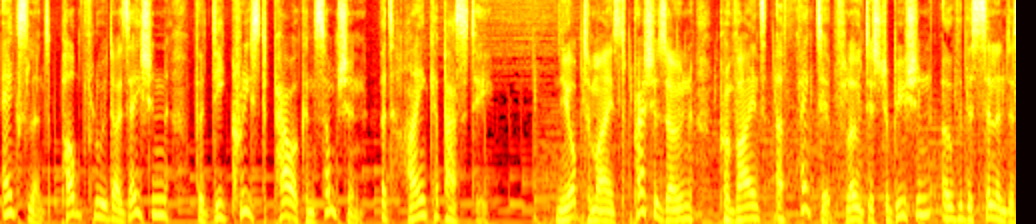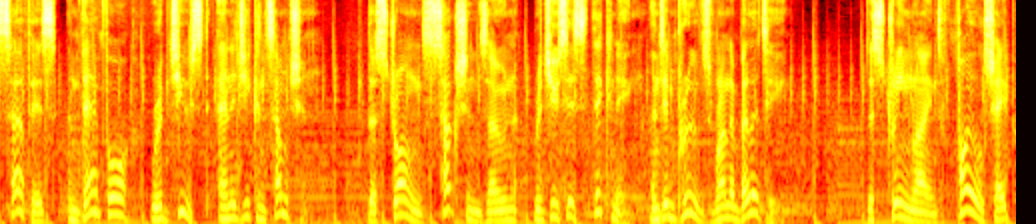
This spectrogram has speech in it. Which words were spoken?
excellent pulp fluidization for decreased power consumption at high capacity. The optimized pressure zone provides effective flow distribution over the cylinder surface and therefore reduced energy consumption. The strong suction zone reduces thickening and improves runnability. The streamlined foil shape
